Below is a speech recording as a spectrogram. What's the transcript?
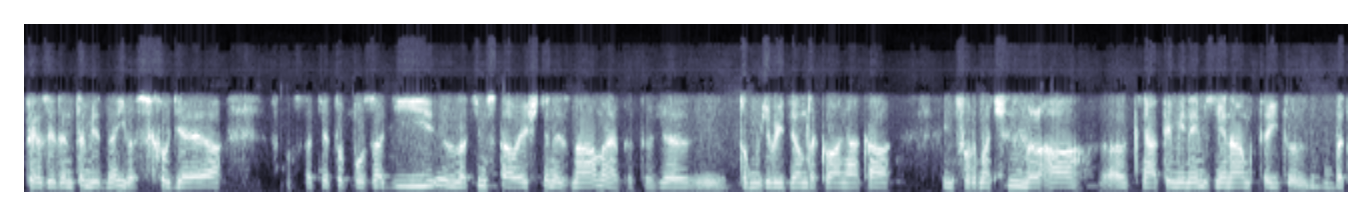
prezidentem jednají ve schodě a v podstatě to pozadí zatím stále ještě neznáme, protože to může být jenom taková nějaká informační mlha k nějakým jiným změnám, který to vůbec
